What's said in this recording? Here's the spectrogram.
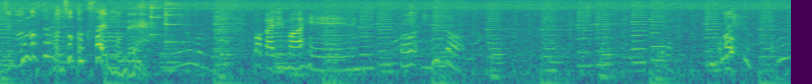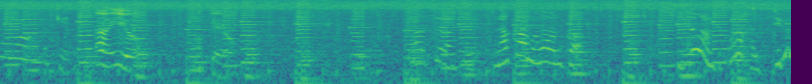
自分の手もちょっと臭いもんね。わかりまへん。あ出たこれってこのまま OK あいいよ。オッケーよ。あちょっと中まだあるか。実はこれ入ってる？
